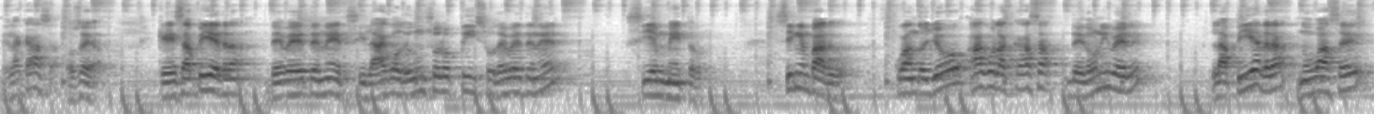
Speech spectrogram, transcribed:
de la casa. O sea, que esa piedra debe de tener, si la hago de un solo piso, debe de tener 100 metros. Sin embargo, cuando yo hago la casa de dos niveles, la piedra no va a ser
